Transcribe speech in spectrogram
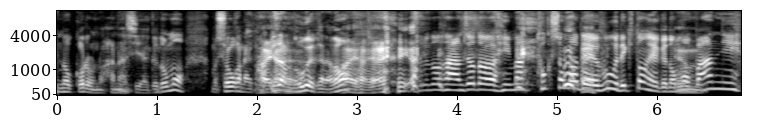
の頃の話やけども、まあ、しょうがないからビザの上からの。はいはいはい「古野さんちょっと今 徳島で夫婦で来とんやけども、晩に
